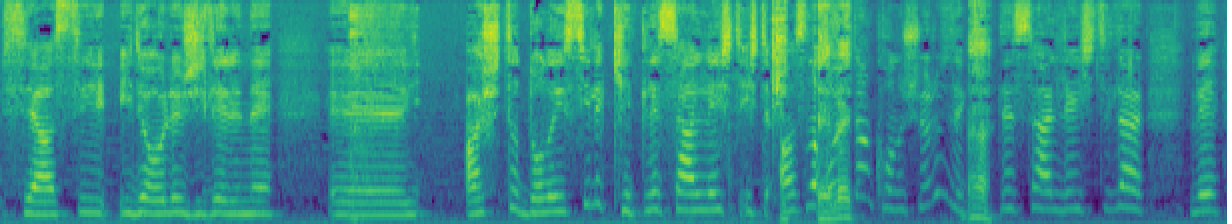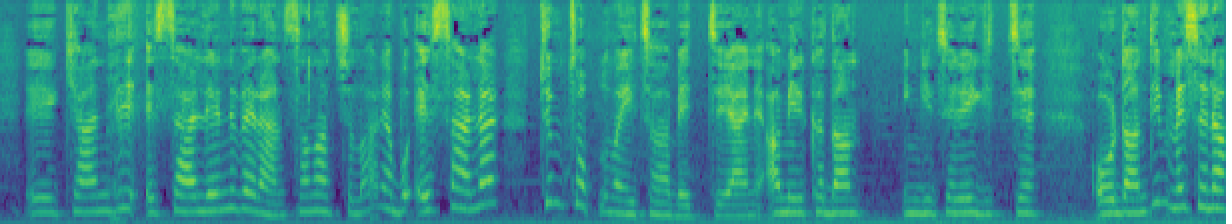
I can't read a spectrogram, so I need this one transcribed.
siyasi ideolojilerine e, aştı. Dolayısıyla kitleselleşti. İşte Kit, aslında evet. o yüzden konuşuyoruz ya ha. kitleselleştiler ve e, kendi eserlerini veren sanatçılar ya yani bu eserler tüm topluma hitap etti. Yani Amerika'dan İngiltere'ye gitti. Oradan değil mi? Mesela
